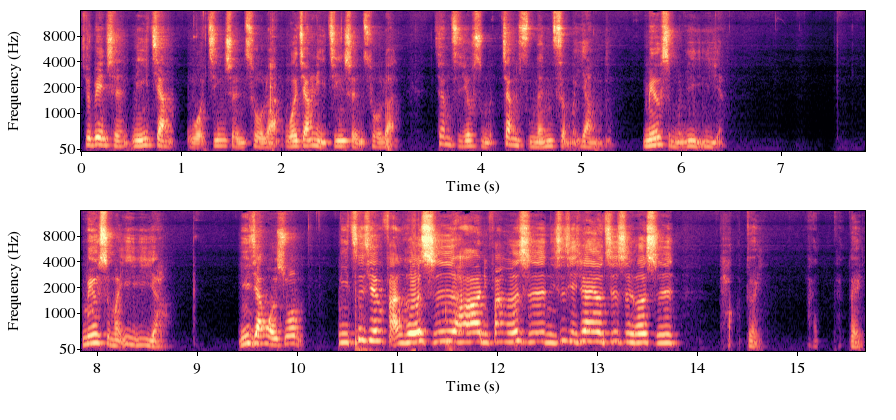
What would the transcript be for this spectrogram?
就变成你讲我精神错乱，我讲你精神错乱，这样子有什么？这样子能怎么样呢？没有什么意义啊，没有什么意义啊。你讲我说你之前反核时哈，你反核时，你之前现在又支持核时，好，对，他对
